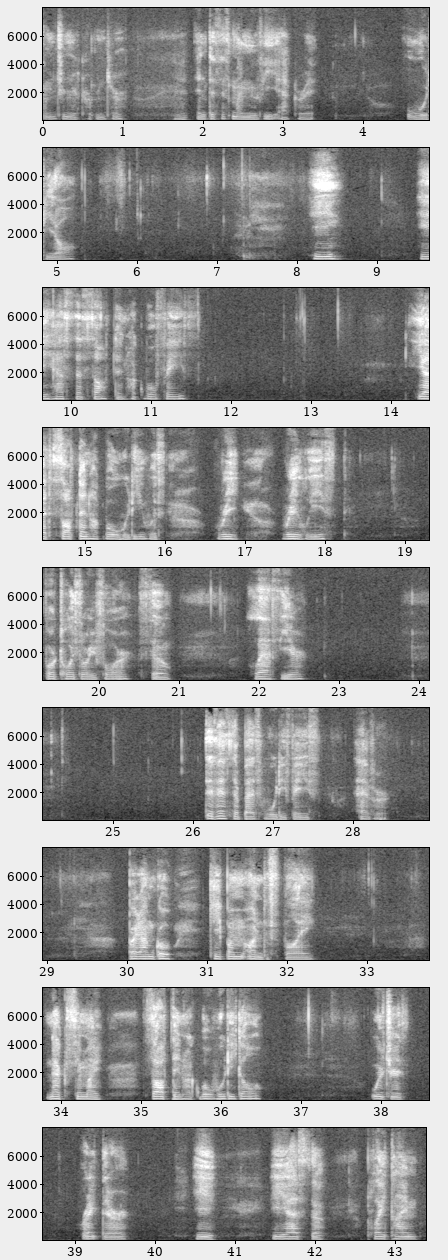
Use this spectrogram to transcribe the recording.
I'm Junior Carpenter, and this is my movie accurate Woody doll. He he has the soft and huggable face. Yeah, the soft and huggable Woody was re released for Toy Story 4, so last year. This is the best Woody face ever but I'm going to keep them on display next to my soft and huggable Woody doll, which is right there. He he has the playtime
